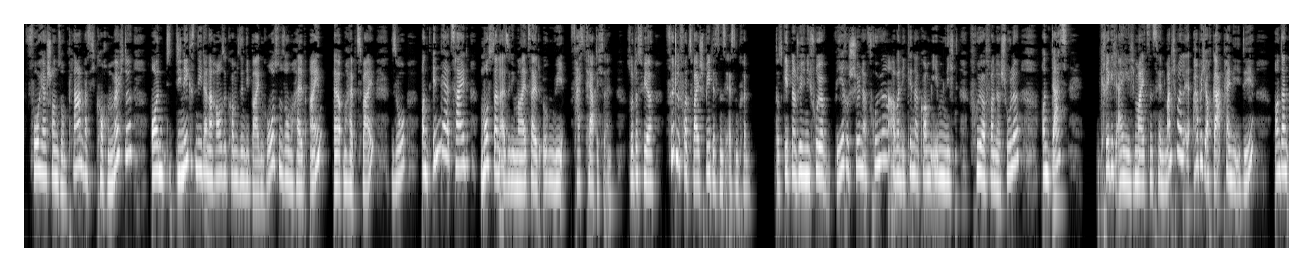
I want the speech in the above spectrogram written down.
vorher schon so einen Plan, was ich kochen möchte. Und die nächsten, die dann nach Hause kommen, sind die beiden Großen, so um halb ein äh, um halb zwei, so. Und in der Zeit muss dann also die Mahlzeit irgendwie fast fertig sein, so dass wir Viertel vor zwei spätestens essen können. Das geht natürlich nicht früher, wäre schöner früher, aber die Kinder kommen eben nicht früher von der Schule. Und das kriege ich eigentlich meistens hin. Manchmal habe ich auch gar keine Idee. Und dann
